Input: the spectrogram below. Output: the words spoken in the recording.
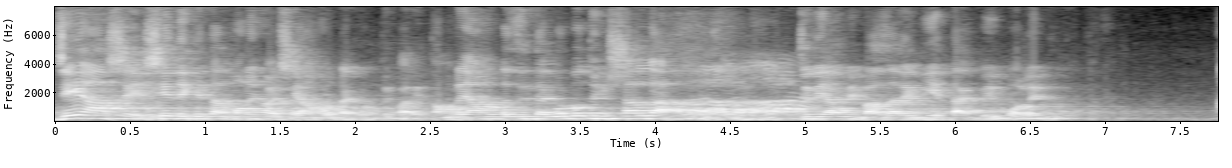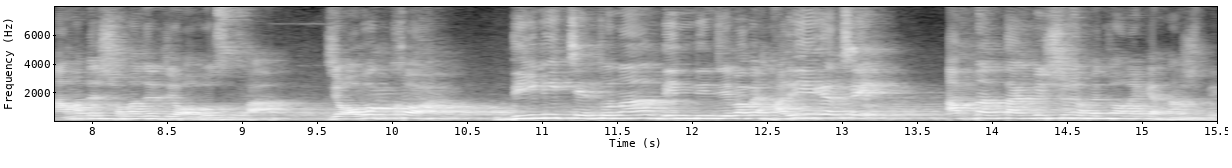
যে আসে, সে দেখে তার মনে হয় সে আমলটা করতে পারে। আমরা আমলটা চিন্তা করব তো ইনশাল্লাহ যদি আপনি বাজারে গিয়ে তাকবির বলেন। আমাদের সমাজের যে অবস্থা, যে অবক্ষয়, দিনই চেতনা, দিন দিন যেভাবে হারিয়ে গেছে, আপনার তাকবির শুনে হয়তো অনেকে হাসবে।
